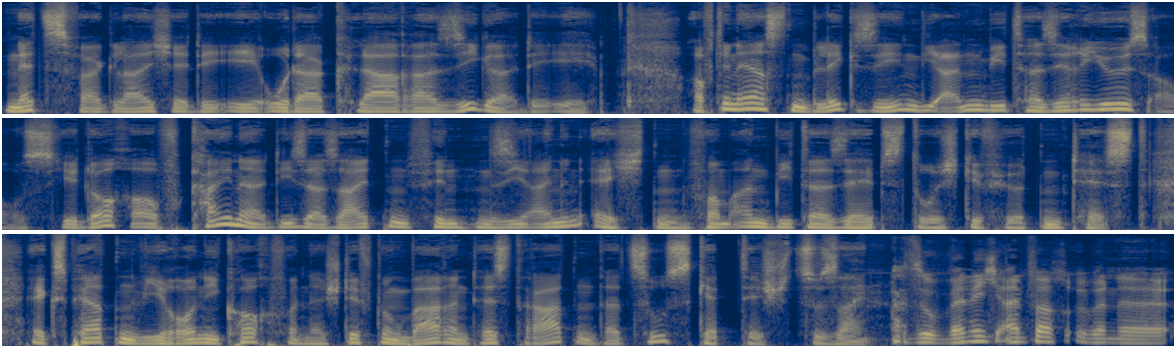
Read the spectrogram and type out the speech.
netzvergleiche.de oder klarasieger.de. Auf den ersten Blick sehen die Anbieter seriös aus, jedoch auf keiner dieser Seiten finden Sie einen echten, vom Anbieter selbst durchgeführten Test. Experten wie Ronny Koch von der Stiftung Warentest raten dazu, skeptisch zu sein. Also wenn ich einfach über eine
